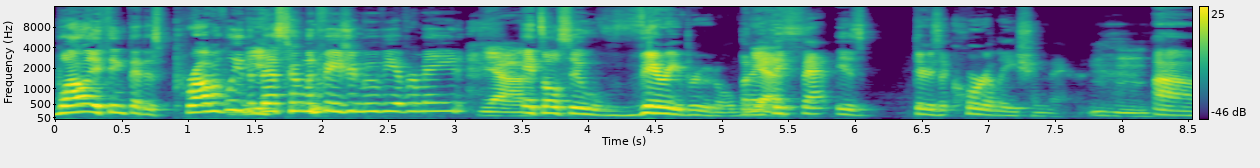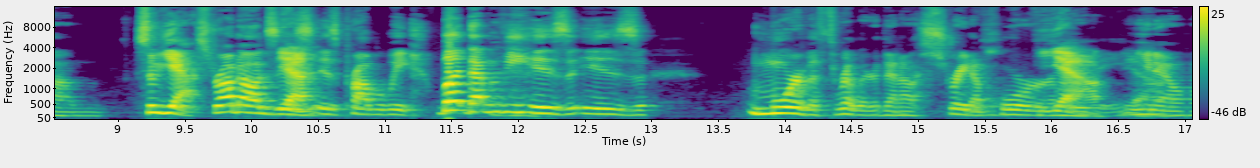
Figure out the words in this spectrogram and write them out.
while I think that is probably the best home invasion movie ever made, Yeah. it's also very brutal. But I think that is there's a correlation there. hmm Um, so yeah, Straw Dogs Yeah. is, is probably, but that movie is is more of a thriller than a straight up horror Yeah, movie. yeah. You know,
